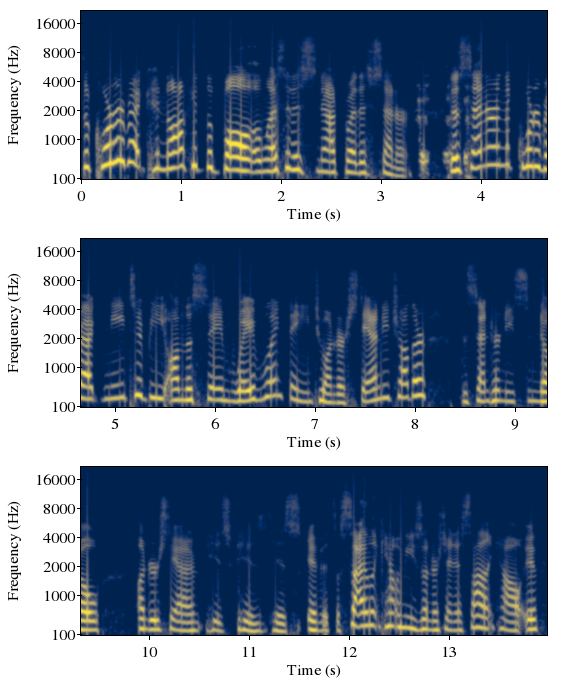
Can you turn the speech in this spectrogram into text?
the quarterback cannot get the ball unless it is snapped by the center. The center and the quarterback need to be on the same wavelength. They need to understand each other. The center needs to know understand his his his if it's a silent count, he needs to understand his silent count. If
